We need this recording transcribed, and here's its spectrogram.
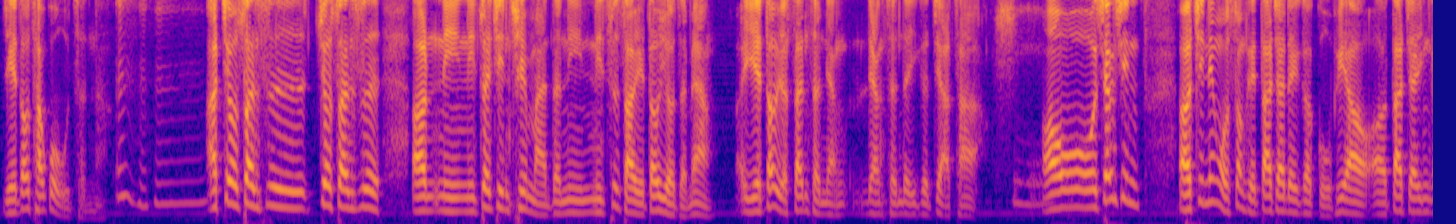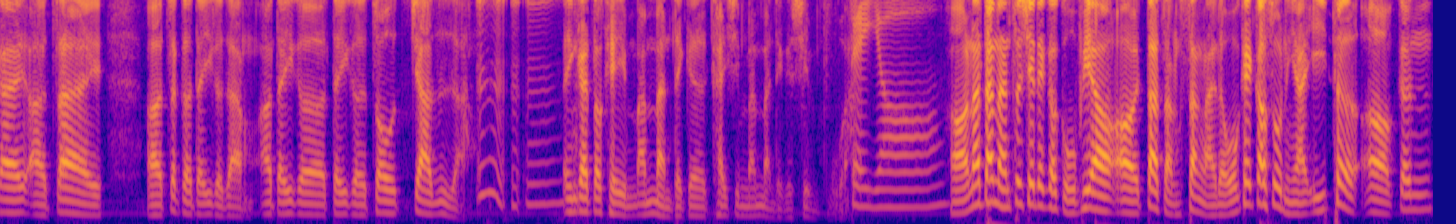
也都超过五成了。嗯哼哼。啊，就算是就算是呃，你你最近去买的，你你至少也都有怎么样？也都有三成两两成的一个价差。是哦，我我相信，呃，今天我送给大家的一个股票，呃，大家应该呃在呃这个的一个这样啊的一个的一个周假日啊，嗯嗯嗯，应该都可以满满的一个开心，满满的一个幸福啊。对哟，好，那当然这些的一个股票哦、呃大涨上来了，我可以告诉你啊，怡特哦、跟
